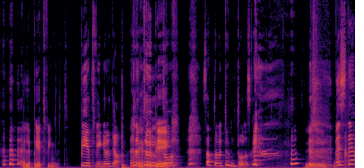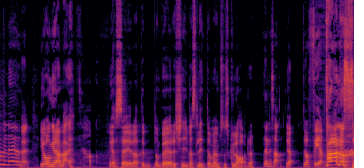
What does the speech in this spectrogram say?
Eller petfingret. Petfingret ja. Eller tumtån. Satt de med tumtån och skrev. Bestäm nu! Nej, jag ångrar mig. Jag säger att det, de började kivas lite om vem som skulle ha det. Den är sann. Ja. Du har fel. Fan också!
